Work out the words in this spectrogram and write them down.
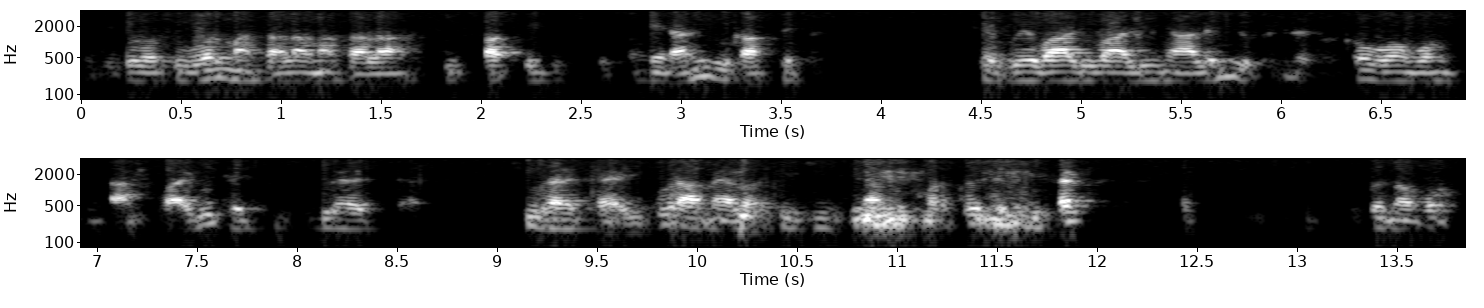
Jadi kalau suwon masalah-masalah sifat itu pengiran itu kabeh. Sebagai wali-wali ngalim itu bener. Kau wong-wong cinta wah itu jadi surada. Surada itu ramelok di sisi mereka jadi. Itu nopo.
